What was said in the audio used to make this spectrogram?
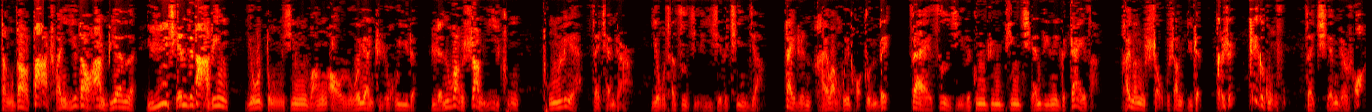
等到大船一到岸边了，于谦的大兵由董兴、王傲、罗彦指挥着，人往上一冲，同列在前边，有他自己的一些个亲将，带着人还往回跑，准备。在自己的中军厅前的那个寨子，还能守上一阵。可是这个功夫，在前边唰，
